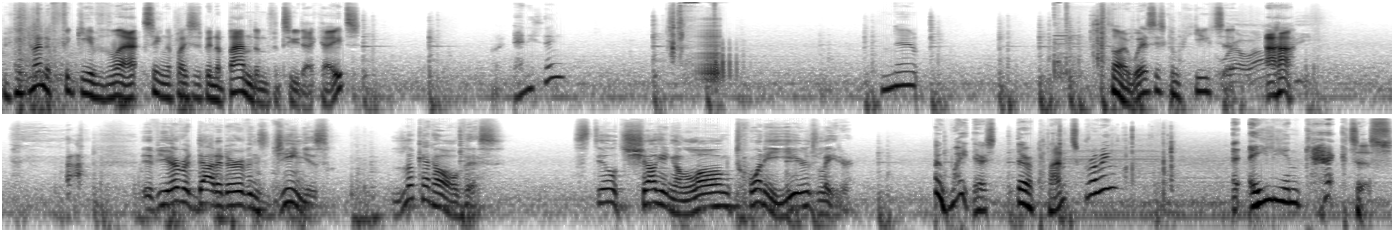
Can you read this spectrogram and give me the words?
we can kind of forgive that, seeing the place has been abandoned for two decades. Anything? No. So, where's this computer? Aha! If you ever doubted Ervin's genius, look at all this. Still chugging along 20 years later. Oh, wait, there's there are plants growing? An alien cactus.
